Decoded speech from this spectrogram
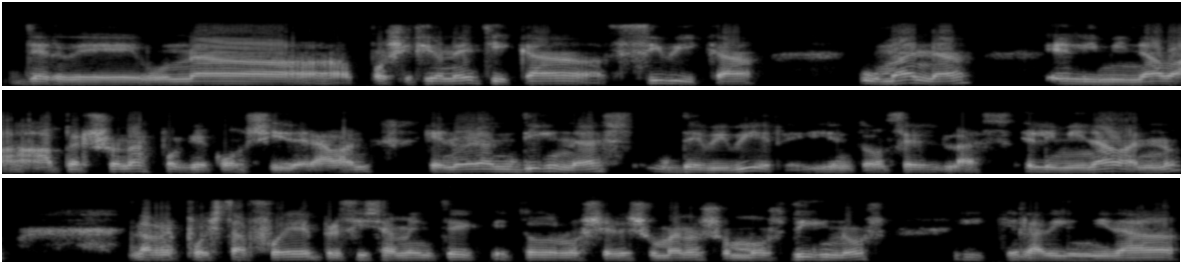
desde una posición ética, cívica, humana, eliminaba a personas porque consideraban que no eran dignas de vivir y entonces las eliminaban, ¿no? La respuesta fue precisamente que todos los seres humanos somos dignos y que la dignidad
